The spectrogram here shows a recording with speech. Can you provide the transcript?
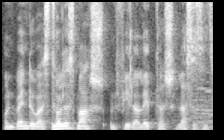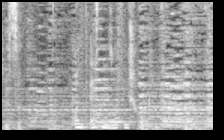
Und wenn du was Tolles machst und viel erlebt hast, lass es uns wissen. Und essen so viel Schoki.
